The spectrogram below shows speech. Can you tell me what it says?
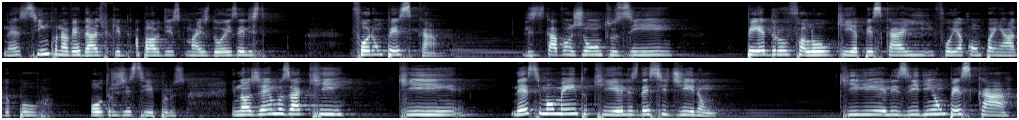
né, cinco na verdade, porque a palavra diz que mais dois, eles foram pescar. Eles estavam juntos e Pedro falou que ia pescar e foi acompanhado por outros discípulos. E nós vemos aqui que nesse momento que eles decidiram que eles iriam pescar,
